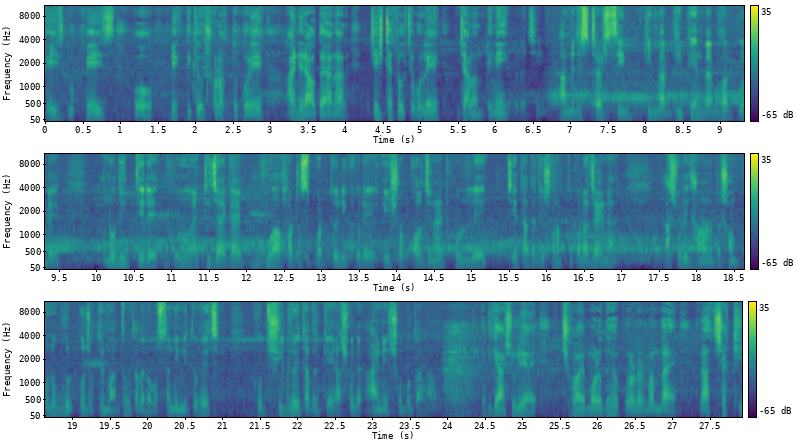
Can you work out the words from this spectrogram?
ফেসবুক পেজ ও ব্যক্তিকেও শনাক্ত করে আইনের আওতায় আনার চেষ্টা চলছে বলে জানান তিনি। আনরেজিস্টার্ড সিম কিংবা ভিপিএন ব্যবহার করে নদীর তীরে কোনো একটি জায়গায় ভুয়া হটস্পট তৈরি করে এইসব কল জেনারেট করলে যে তাদেরকে শনাক্ত করা যায় না। আসলে ধারণাটা সম্পূর্ণ ভুল। প্রযুক্তির মাধ্যমে তাদের অবস্থান নির্ণীত হয়েছে। খুব শীঘ্রই তাদেরকে আসলে আইনের সোপত আনা হবে। এদিকে আশুলিয়ায় ছয় মরদেহ পুরানোর মামলায় রাজসাক্ষী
